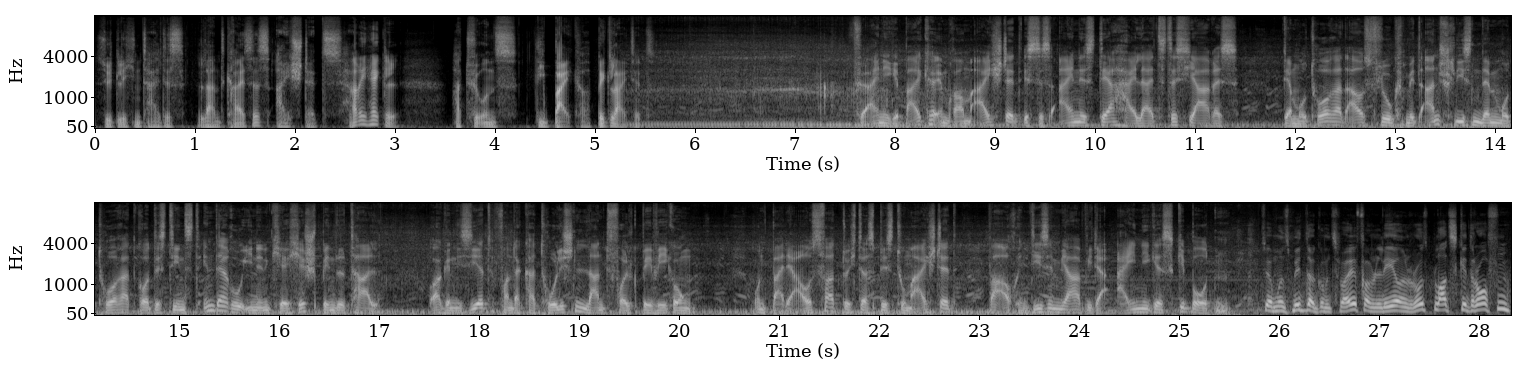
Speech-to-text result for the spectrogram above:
südlichen Teil des Landkreises Eichstätt. Harry Heckel hat für uns die Biker begleitet. Für einige Biker im Raum Eichstätt ist es eines der Highlights des Jahres. Der Motorradausflug mit anschließendem Motorradgottesdienst in der Ruinenkirche Spindeltal, organisiert von der katholischen Landvolkbewegung. Und bei der Ausfahrt durch das Bistum Eichstätt war auch in diesem Jahr wieder einiges geboten. Wir haben uns Mittag um 12 am Leon Rothplatz getroffen.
